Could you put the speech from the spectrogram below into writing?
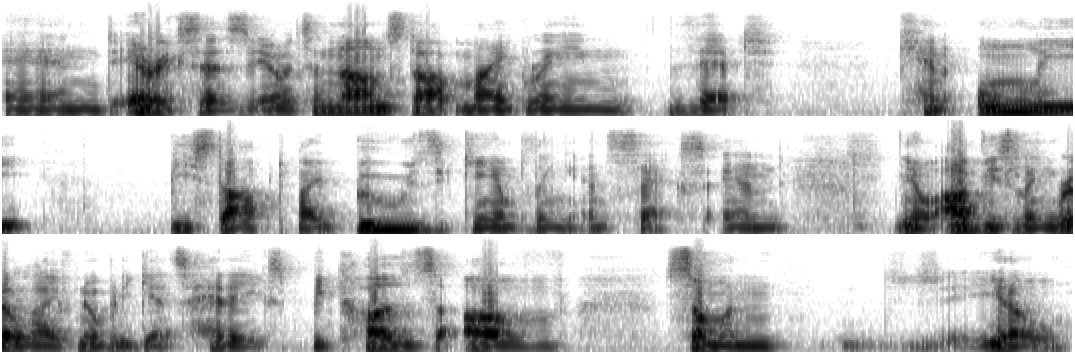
And Erik says, you know, it's a non-stop migraine that can only be stopped by booze, gambling, and sex. And, you know, obviously in real life, nobody gets headaches because of someone, you know,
